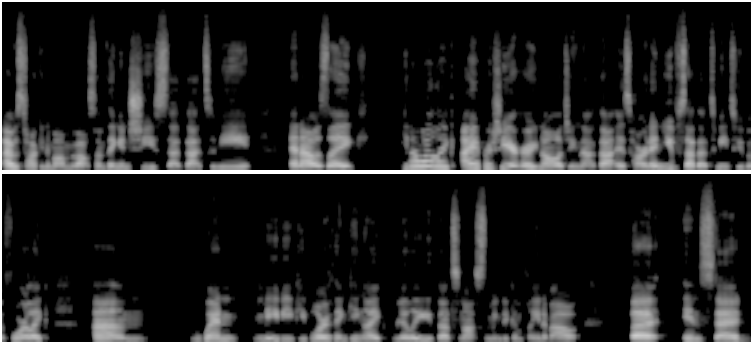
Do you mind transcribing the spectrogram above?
I was talking to mom about something and she said that to me and I was like, you know what? Like I appreciate her acknowledging that that is hard. And you've said that to me too before like um when maybe people are thinking like really that's not something to complain about. But instead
